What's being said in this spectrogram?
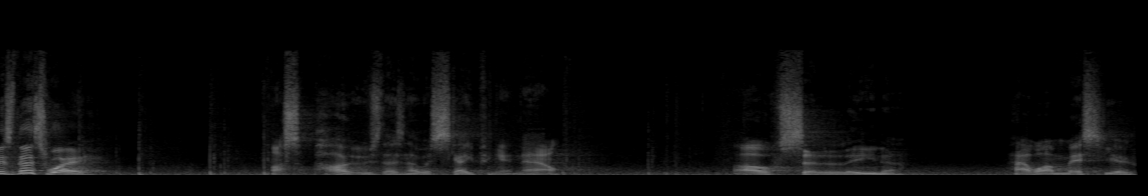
Tis this way. I suppose there's no escaping it now. Oh, Selina. How I miss you.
